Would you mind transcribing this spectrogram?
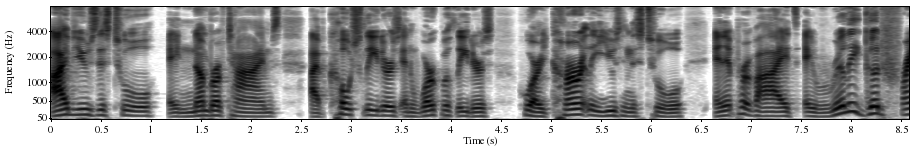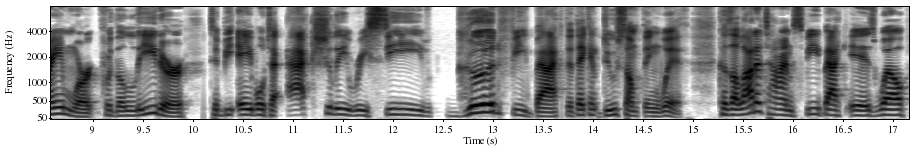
I've used this tool a number of times. I've coached leaders and worked with leaders who are currently using this tool and it provides a really good framework for the leader to be able to actually receive good feedback that they can do something with. Because a lot of times, feedback is, well,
